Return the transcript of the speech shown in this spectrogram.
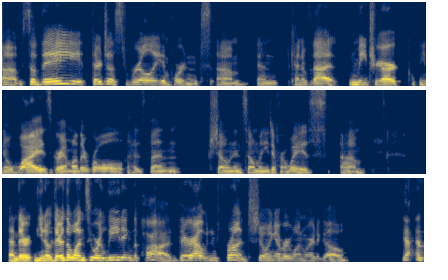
Um, so they they're just really important um, and kind of that matriarch you know wise grandmother role has been shown in so many different ways. Um, and they're you know they're the ones who are leading the pod they're out in front showing everyone where to go yeah and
